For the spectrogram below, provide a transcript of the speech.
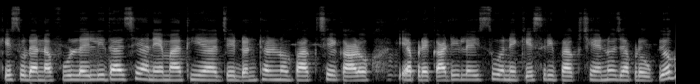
કેસુડાના ફૂલ લઈ લીધા છે અને એમાંથી આ જે ડંઠલનો ભાગ છે, કાળો, એ આપણે કાઢી લઈશું અને કેસરી ભાગ છે, એનો જ આપણે ઉપયોગ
